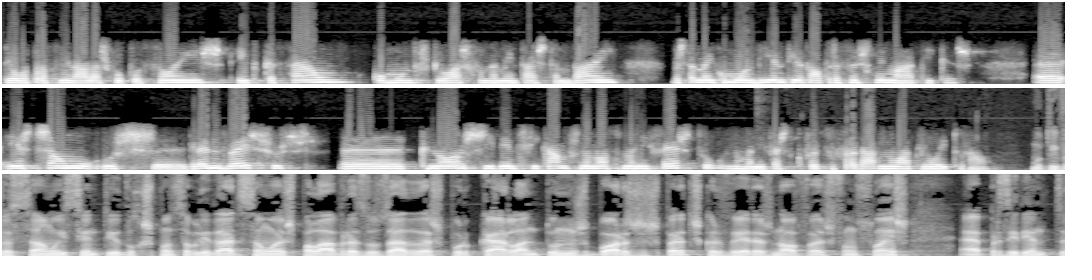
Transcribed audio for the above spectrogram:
pela proximidade às populações, a educação, como um dos pilares fundamentais também, mas também como o ambiente e as alterações climáticas. Uh, estes são os uh, grandes eixos uh, que nós identificamos no nosso manifesto, no manifesto que foi sufragado no ato eleitoral. Motivação e sentido de responsabilidade são as palavras usadas por Carla Antunes Borges para descrever as novas funções. A Presidente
